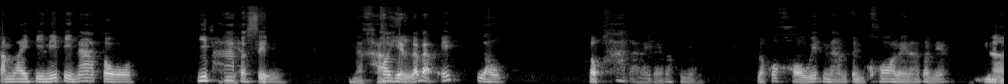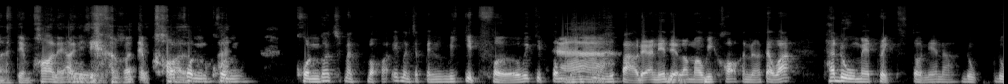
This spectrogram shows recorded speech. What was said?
กำไรปีนี้ปีหน้าโตยี่ห้าเปอร์เซ็นต์นะครับพอเห็นแล้วแบบเอ๊ะ เราเราพลาดอะไรไปป่ะคุณหยงเราก็ call เวียดนามเต็มข้อเลยนะตอนเนี้ยเออเต็มข้อเลยเอาจริงๆเขาก็เต็มเพข้อราะคนคนคนก็มาบอกว่าเอ๊ะมันจะเป็นวิกฤตเฝอวิกฤตต้มยำกุ้งหรือเปล่าเดี๋ยวอันนี้เดี๋ยวเรามาวิเคราะห์กันเนอะแต่ว่า ถ้าดู metrics ตัวเนี้ยเนอะดูดู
